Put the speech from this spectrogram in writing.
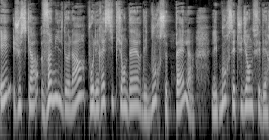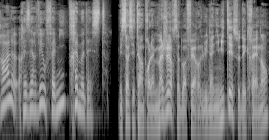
et jusqu'à 20 000 dollars pour les récipiendaires des bourses Pell, les bourses étudiantes fédérales réservées aux familles très modestes. Mais ça, c'était un problème majeur, ça doit faire l'unanimité, ce décret, non?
